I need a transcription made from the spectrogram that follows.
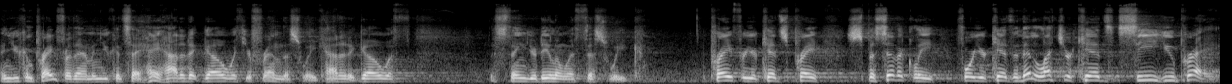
And you can pray for them and you can say, hey, how did it go with your friend this week? How did it go with this thing you're dealing with this week? Pray for your kids. Pray specifically for your kids. And then let your kids see you pray.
